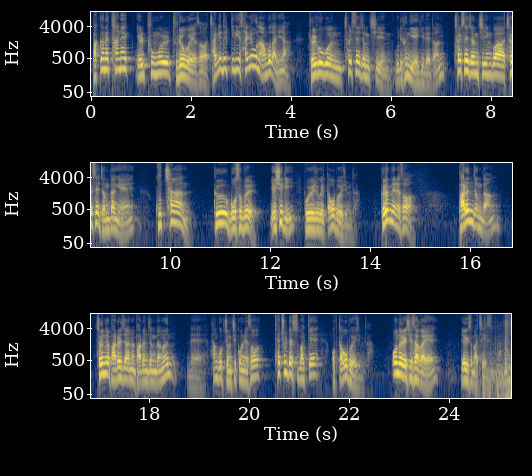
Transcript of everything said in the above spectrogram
박근혜 탄핵 열풍을 두려워해서 자기들끼리 살려고 나온 것 아니냐. 결국은 철새 정치인, 우리 흔히 얘기되던 철새 정치인과 철새 정당의 구차한 그 모습을 여실히 보여주고 있다고 보여집니다. 그런 면에서 바른정당, 전혀 바르지 않은 바른정당은 네, 한국 정치권에서 퇴출될 수밖에 없다고 보여집니다. 오늘의 시사가에 여기서 마치겠습니다.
